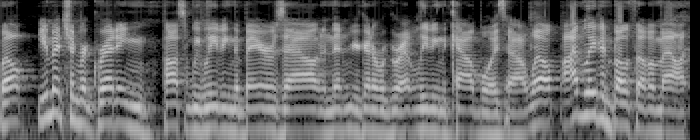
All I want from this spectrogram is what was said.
well, you mentioned regretting possibly leaving the Bears out, and then you're going to regret leaving the Cowboys out. Well, I'm leaving both of them out.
